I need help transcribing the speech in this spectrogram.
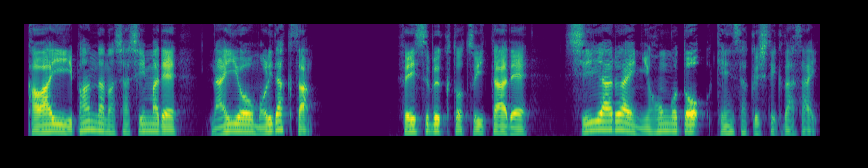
かわいいパンダの写真まで内容盛りだくさん。Facebook と Twitter で CRI 日本語と検索してください。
